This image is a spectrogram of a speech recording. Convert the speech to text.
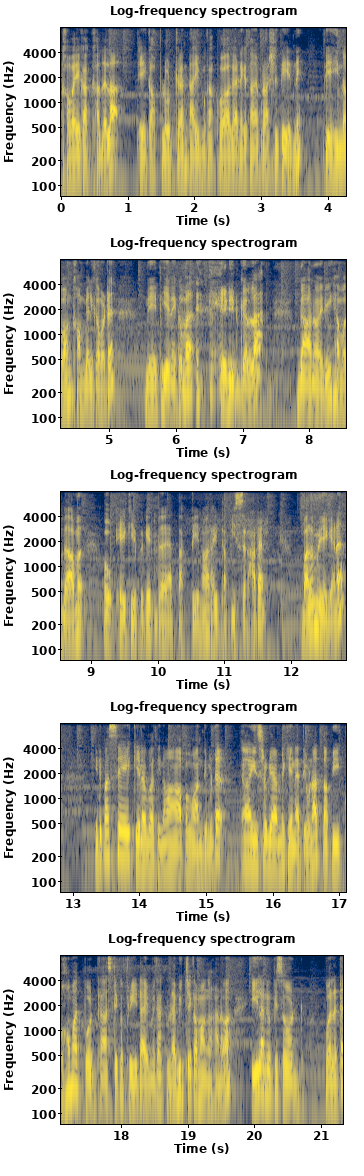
කව එකක් හදලා ඒ අප්ලෝඩ් කරන් ටයිම එකක් හවාගන්න එක තමයි ප්‍රශ් තියෙන්නේ. තියහින්නවන් කම්බෙල්කමට මේ තියෙන එකම එඩිට් කරලා දානවා. ඉතින් හැමදාම ඔව ඒ කීපගෙත් ඇත්තක් තියෙනවා. රයිට් අපිස්සරහට බලමය ගැන ඉට පස්සේ කියලව තිනවා අප වන්තිමට ඉන්ස්්‍රගෑම කිය නැතිවුණත් අපි කොහොමත් පොඩ්කාස්ට් එක ෆ්‍රීටයිම එකක් ලැබිච්ච මඟ හනවා ඊළඟ පිසෝඩ් වලට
